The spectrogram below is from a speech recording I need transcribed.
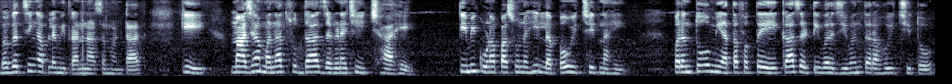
भगतसिंग आपल्या मित्रांना असं म्हणतात की माझ्या मनातसुद्धा जगण्याची इच्छा आहे. ती मी कुणापासूनही लपवू इच्छित नाही. परंतु मी आता फक्त एकाच अटीवर जिवंत राहू इच्छितो.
